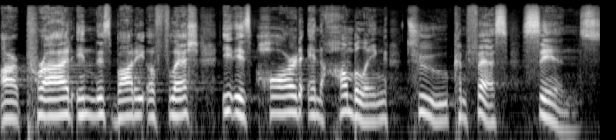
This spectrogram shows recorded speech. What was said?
our pride in this body of flesh, it is hard and humbling to confess sins.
